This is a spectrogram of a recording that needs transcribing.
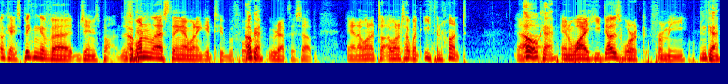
Okay, speaking of uh, James Bond, there's Okay. one last thing I want to get to before Okay. we wrap this up, and I want to I want to talk about Ethan Hunt. Uh, Oh, okay. And why he does work for me, Okay.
